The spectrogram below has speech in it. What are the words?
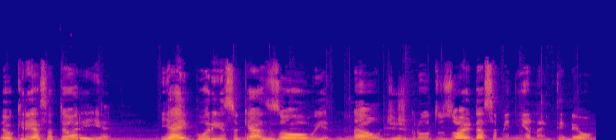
eu criei essa teoria. E aí, por isso que a Zoe não desgruda o Zoe dessa menina, entendeu?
